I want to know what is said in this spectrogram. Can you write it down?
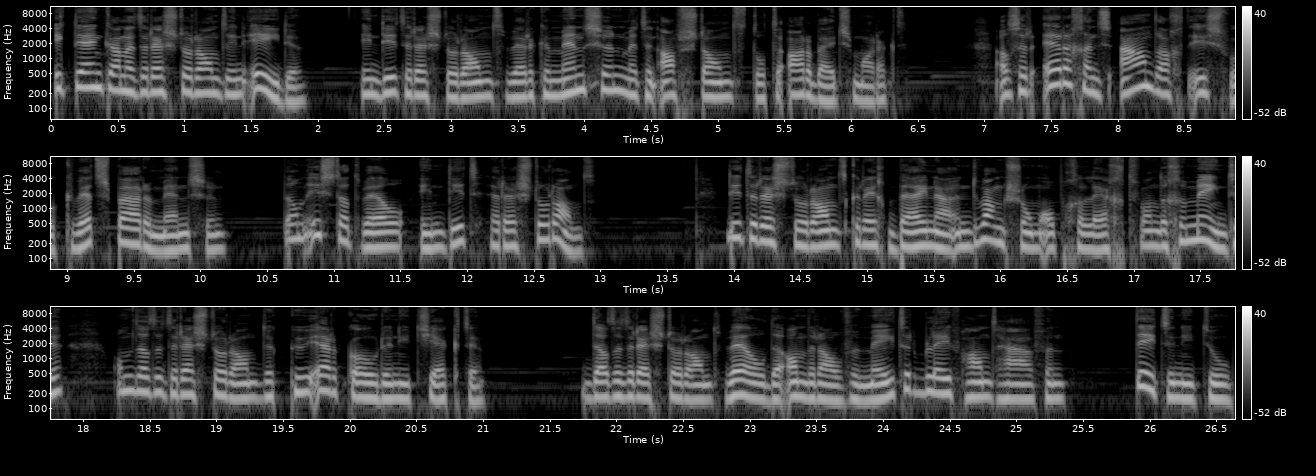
Ik denk aan het restaurant in Ede. In dit restaurant werken mensen met een afstand tot de arbeidsmarkt. Als er ergens aandacht is voor kwetsbare mensen, dan is dat wel in dit restaurant. Dit restaurant kreeg bijna een dwangsom opgelegd van de gemeente omdat het restaurant de QR-code niet checkte. Dat het restaurant wel de anderhalve meter bleef handhaven, deed er niet toe.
